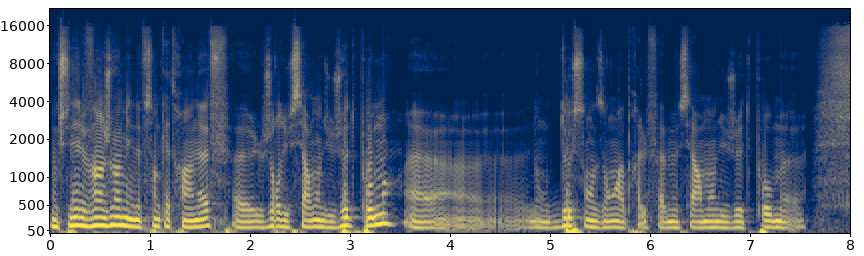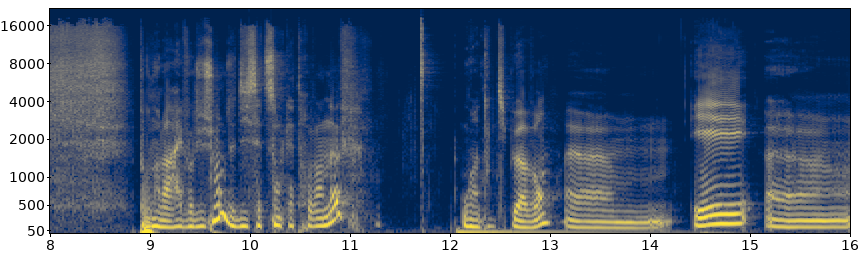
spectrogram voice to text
Donc je suis né le 20 juin 1989, le jour du serment du jeu de paume, donc 200 ans après le fameux serment du jeu de paume pendant la Révolution de 1789 ou un tout petit peu avant. Euh, et euh,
